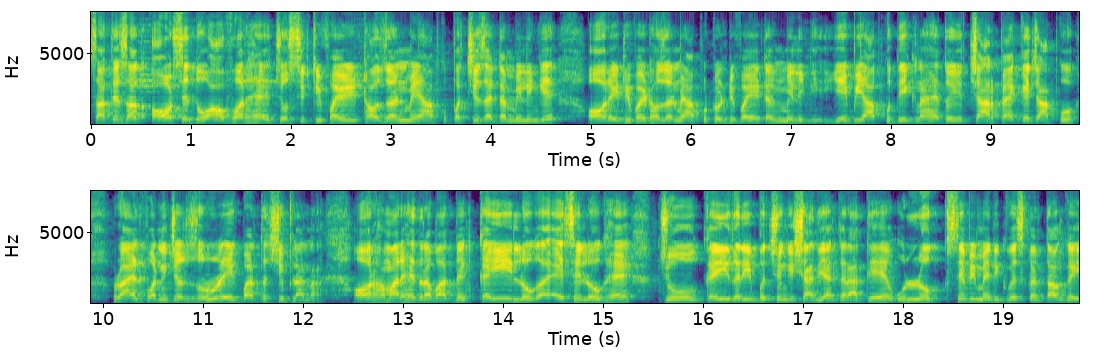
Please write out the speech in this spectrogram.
साथ ही साथ और से दो ऑफ़र है जो सिक्सटी फाइव थाउज़ेंड में आपको पच्चीस आइटम मिलेंगे और एटी फाइव थाउज़ेंड में आपको ट्वेंटी फाइव आइटम मिलेंगे। ये भी आपको देखना है तो ये चार पैकेज आपको रॉयल फर्नीचर ज़रूर एक बार तशरीफ़ लाना। और हमारे हैदराबाद में कई लोग, ऐसे लोग हैं जो कई गरीब बच्चों की शादियाँ कराते हैं। उन लोग से भी मैं रिक्वेस्ट करता हूँ कि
